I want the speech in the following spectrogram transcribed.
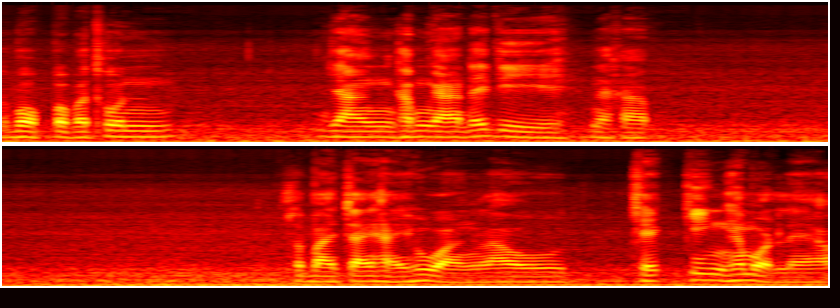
ระบบเปิดประทุนยังทำงานได้ดีนะครับ สบายใจหายห่วงเราเช็คกิ้งให้หมดแล้ว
